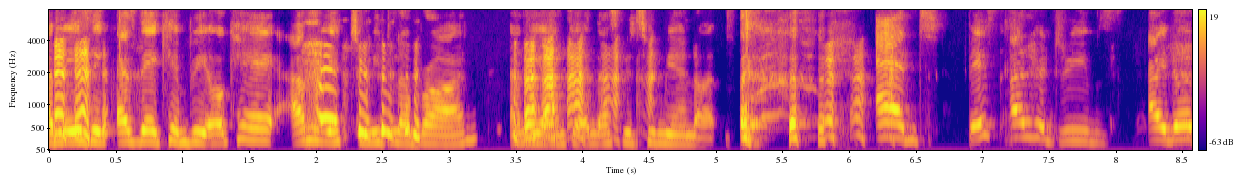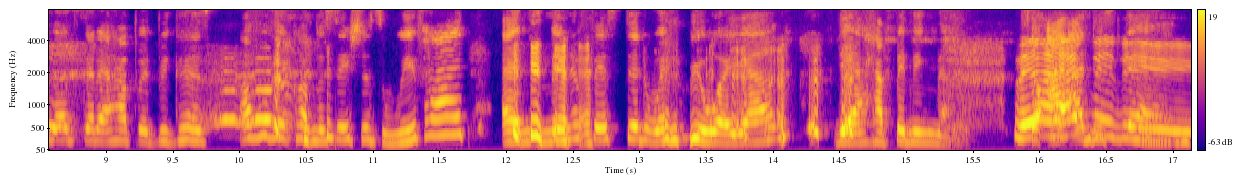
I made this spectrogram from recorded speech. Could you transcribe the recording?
amazing as they can be okay i'm yet to meet lebron and Beyonce, and that's between me and us and based on her dreams I know that's gonna happen because half of the conversations we've had and manifested when we were young, they are happening now. They're so happening.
